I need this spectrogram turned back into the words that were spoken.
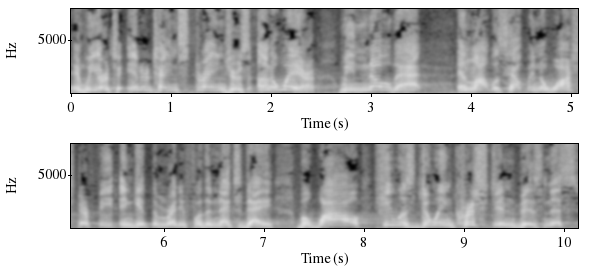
and we are to entertain strangers unaware. We know that. And Lot was helping to wash their feet and get them ready for the next day. But while he was doing Christian business,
